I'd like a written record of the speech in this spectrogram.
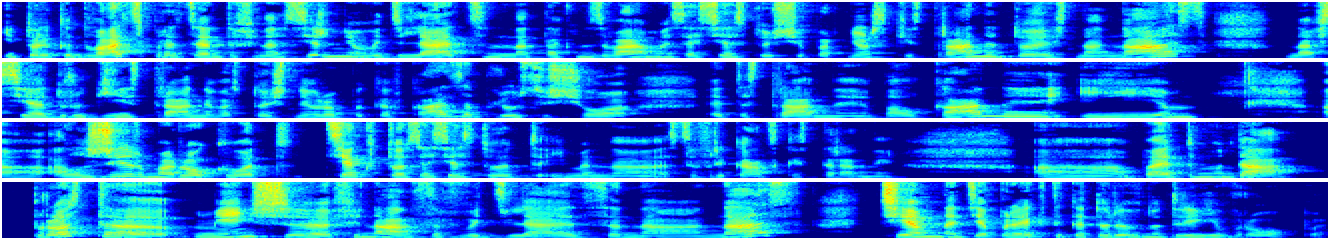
и только 20% финансирования выделяется на так называемые соседствующие партнерские страны, то есть на нас, на все другие страны Восточной Европы и Кавказа, плюс еще это страны Балканы и э, Алжир, Марокко, вот те, кто соседствует именно с африканской стороны. Э, поэтому да, просто меньше финансов выделяется на нас, чем на те проекты, которые внутри Европы.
